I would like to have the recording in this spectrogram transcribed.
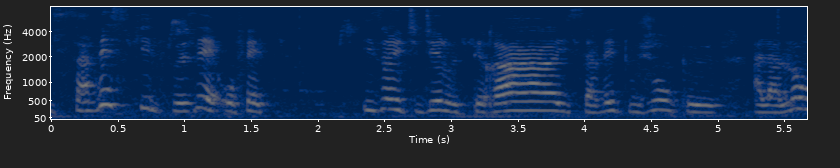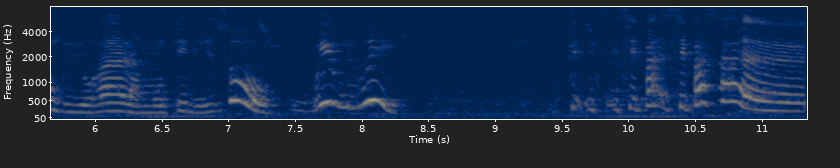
Ils savaient ce qu'ils faisaient. Au fait, ils ont étudié le terrain, ils savaient toujours que à la longue, il y aura la montée des eaux. Oui, oui, oui. C'est- pas, ça, euh,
